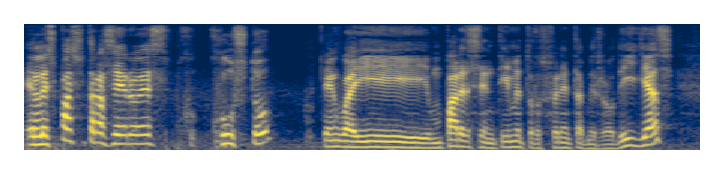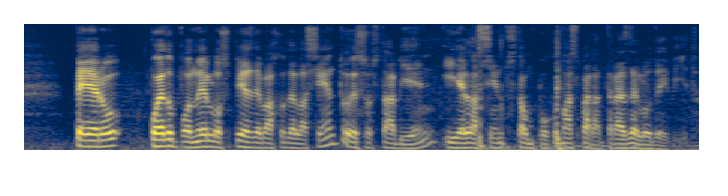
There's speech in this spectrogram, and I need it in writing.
El espacio trasero es justo, tengo ahí un par de centímetros frente a mis rodillas, pero puedo poner los pies debajo del asiento, eso está bien, y el asiento está un poco más para atrás de lo debido.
